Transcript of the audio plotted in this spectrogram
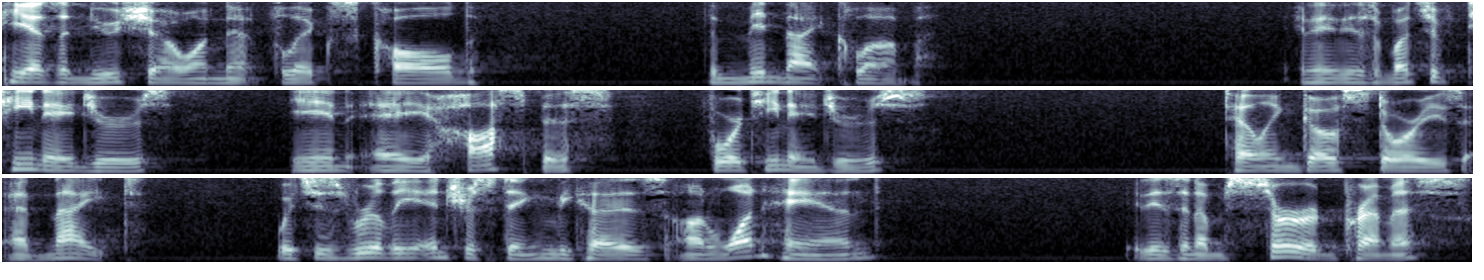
He has a new show on Netflix called The Midnight Club. And it is a bunch of teenagers in a hospice for teenagers telling ghost stories at night, which is really interesting because, on one hand, it is an absurd premise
